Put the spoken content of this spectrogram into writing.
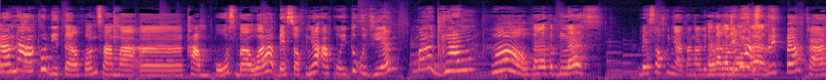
karena gitu. aku ditelepon sama eh, kampus bahwa besoknya aku itu ujian magang Wow. tanggal 14 besoknya tanggal 15 tanggal jadi harus 15. prepare kan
